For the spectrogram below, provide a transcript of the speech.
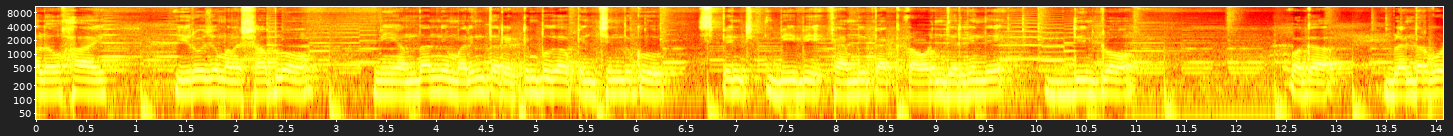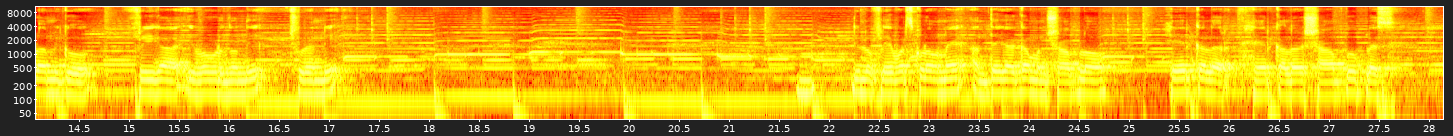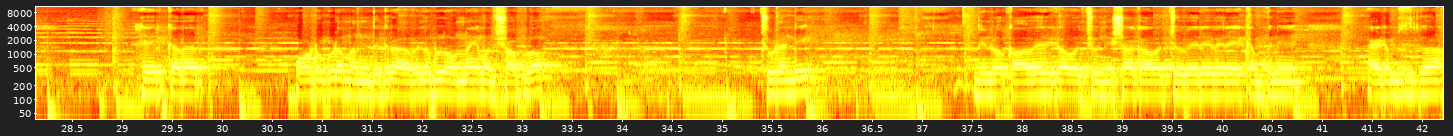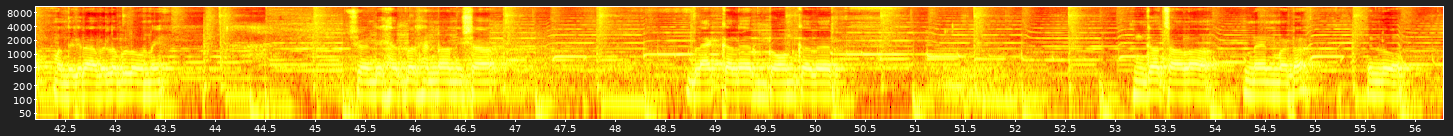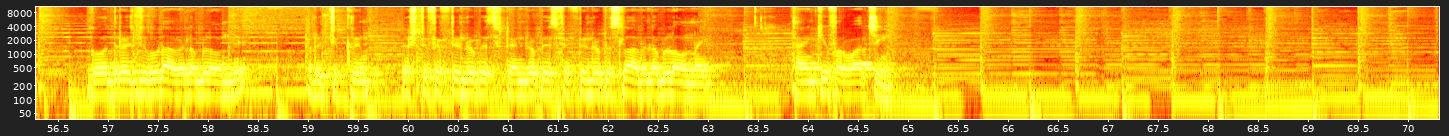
Hello hi. ఈరోజు మన షాప్లో మీ అందాన్ని మరింత రెట్టింపుగా పెంచేందుకు స్పించ్ బీబీ ఫ్యామిలీ ప్యాక్ రావడం జరిగింది. దీంట్లో ఒక బ్లెండర్ కూడా మీకు ఫ్రీగా ఇవ్వబడుతుంది. చూడండి. దీనిలో ఫ్లేవర్స్ కూడా ఉన్నాయి. అంతేకాక మన షాప్లో hair colour hair colour shampoo plus hair colour powder కూడా మన దగ్గర అవైలబుల్లో ఉన్నాయి మన షాప్లో. చూడండి. దీనిలో కావేరి కావచ్చు నిషా కావచ్చు వేరే వేరే కంపెనీ ఐటమ్స్గా మన దగ్గర అవైలబుల్లో ఉన్నాయి. చూడండి herbal henna Nisha. Black colour brown colour. ఇంకా చాలా ఉన్నాయన్నమాట. ఇందులో గోద్రేజ్ కూడా అవైలబుల్ ఉంది. Rich cream. Just fifteen rupees ten rupees fifteen రూపీస్లో అవైలబుల్లో ఉన్నాయి. Thank you for watching.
